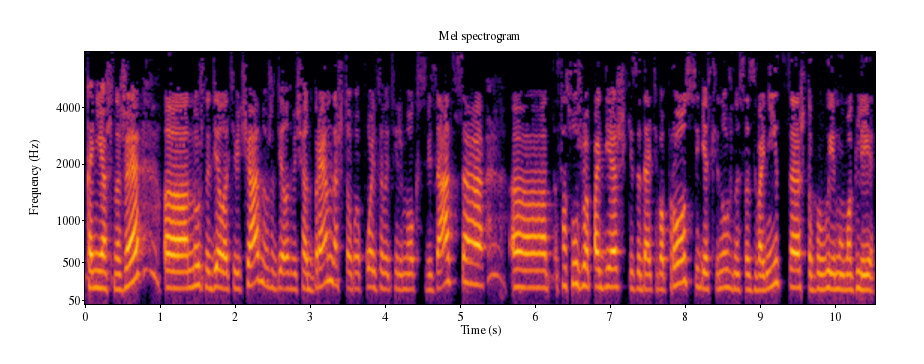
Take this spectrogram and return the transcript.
Конечно же, э, нужно делать WeChat, нужно делать WeChat бренда, чтобы пользователь мог связаться э, со службой поддержки, задать вопросы, если нужно созвониться, чтобы вы ему могли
